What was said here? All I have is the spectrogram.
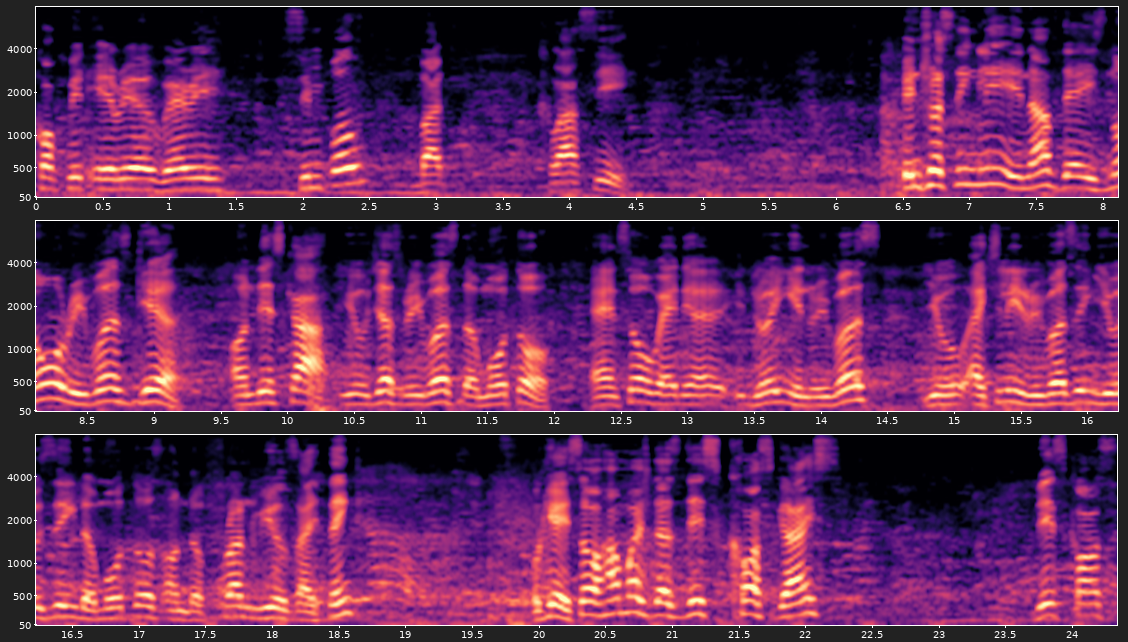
cockpit area, very simple but classy. Interestingly enough, there is no reverse gear on this car. You just reverse the motor. And so when you're doing in reverse, you actually reversing using the motors on the front wheels, I think. Okay, so how much does this cost, guys? This costs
